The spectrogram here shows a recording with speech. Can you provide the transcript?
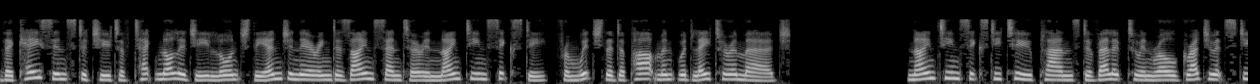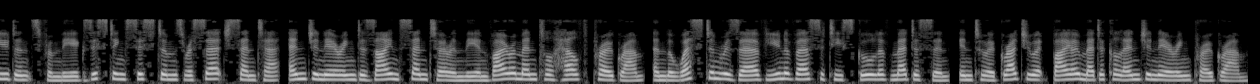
The Case Institute of Technology launched the Engineering Design Center in 1960, from which the department would later emerge. 1962 plans developed to enroll graduate students from the existing Systems Research Center, Engineering Design Center and the Environmental Health Program, and the Western Reserve University School of Medicine, into a graduate biomedical engineering program.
